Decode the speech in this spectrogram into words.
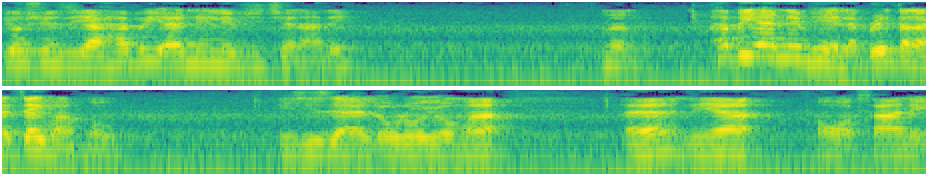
ပျော်ရွှင်စရာ happy ending လေးဖြစ်ချင်တာလေမင်း happy ending ဖြစ်ရင်လည်းပြိတ္တကကြိုက်မှာမဟုတ်ဘူး ဒီရှိစံလော်တော်ရော်မဟမ်နေကဟောစားနေ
